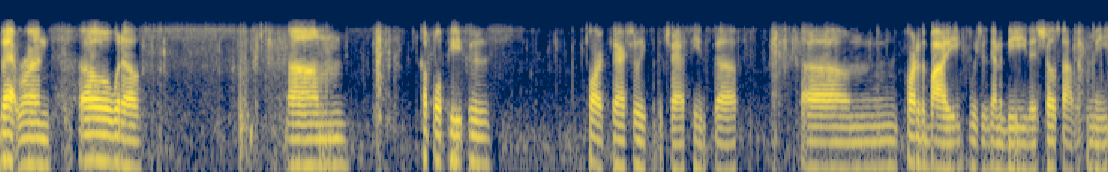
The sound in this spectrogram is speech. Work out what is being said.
that runs. Oh, what else? Um, a couple of pieces, parts actually for the chassis and stuff. Um, part of the body, which is going to be the showstopper for me.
